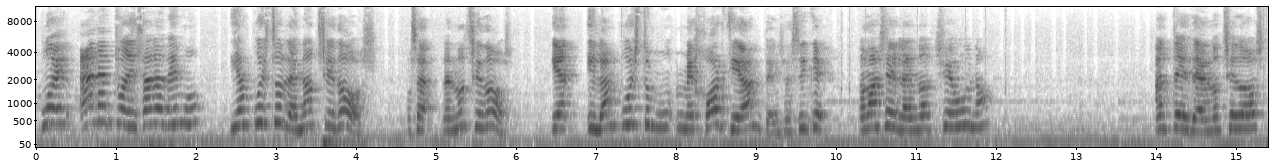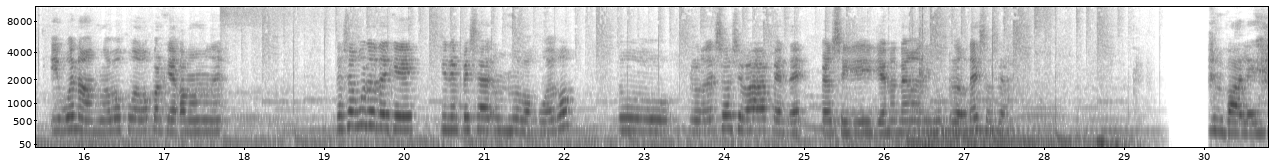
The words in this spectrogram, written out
Pues han actualizado la demo y han puesto la noche 2. O sea, la noche 2. Y, y lo han puesto mejor que antes. Así que vamos a hacer la noche 1. Antes de la noche 2. Y bueno, nuevo juego porque acabamos de... ¿Estás seguro de que quiere empezar un nuevo juego? Tu progreso se va a perder. Pero si yo no tengo ningún progreso, o sea... Vale.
